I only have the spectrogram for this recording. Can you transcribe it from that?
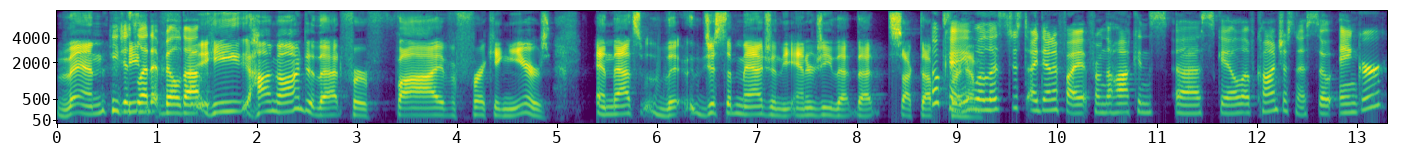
then. He just he, let it build up. he hung on to that for five freaking years and that's the, just imagine the energy that that sucked up. Okay, well, let's just identify it from the Hawkins uh, scale of consciousness. So, anger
